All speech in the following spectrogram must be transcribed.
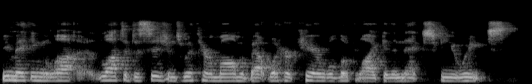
be making lot, lots of decisions with her mom about what her care will look like in the next few weeks.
